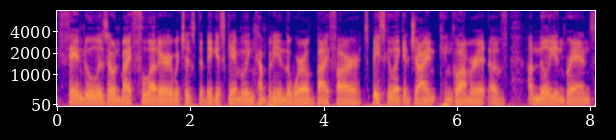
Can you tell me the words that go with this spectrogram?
FanDuel is owned by Flutter, which is the biggest gambling company in the world by far. It's basically like a giant conglomerate of a million brands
